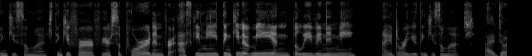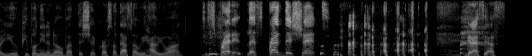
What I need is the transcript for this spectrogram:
Thank you so much. Thank you for for your support and for asking me, thinking of me and believing in me. I adore you. Thank you so much. I adore you. People need to know about this shit, girl. So that's why we have you on to spread it. Let's spread this shit. Gracias.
